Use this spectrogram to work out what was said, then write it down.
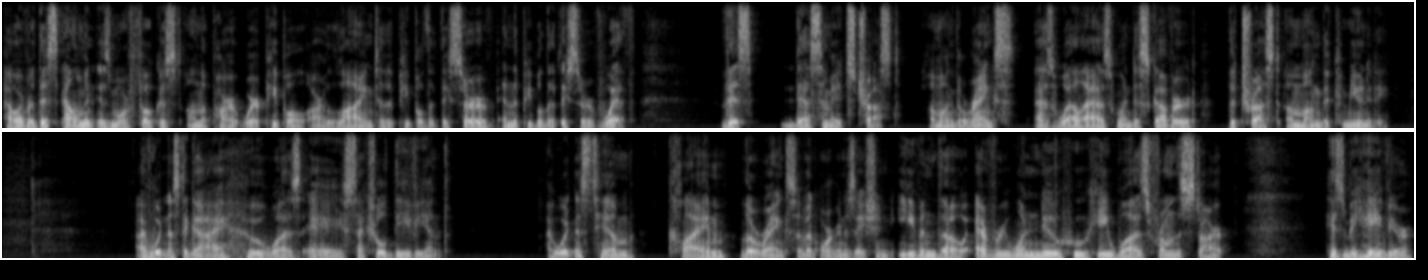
However, this element is more focused on the part where people are lying to the people that they serve and the people that they serve with. This decimates trust among the ranks, as well as, when discovered, the trust among the community. I've witnessed a guy who was a sexual deviant. I witnessed him climb the ranks of an organization even though everyone knew who he was from the start. His behavior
